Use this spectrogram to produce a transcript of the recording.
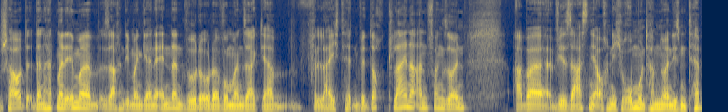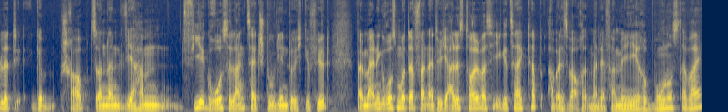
schaut, dann hat man immer Sachen, die man gerne ändern würde oder wo man sagt, ja, vielleicht hätten wir doch kleiner anfangen sollen. Aber wir saßen ja auch nicht rum und haben nur an diesem Tablet geschraubt, sondern wir haben vier große Langzeitstudien durchgeführt, weil meine Großmutter fand natürlich alles toll, was ich ihr gezeigt habe, aber das war auch immer der familiäre Bonus dabei.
